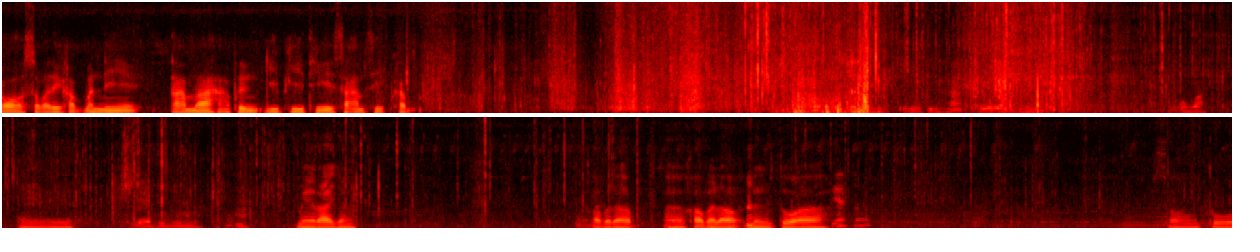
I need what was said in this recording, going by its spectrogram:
ก็สวัสดีครับวันนี้ตามล่าหาพึ่ง EP ที่ 30 ครับ เอ่อแม่บุญบุญเมย์ได้ยังเข้าไปแล้วครับเอ่อเข้าไปแล้วหนึ่งตัวสองตัว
